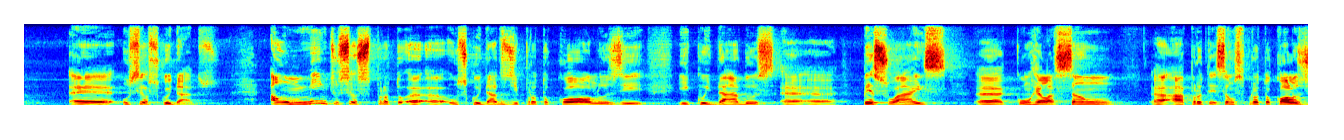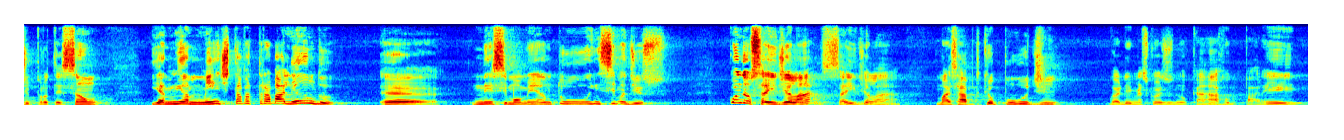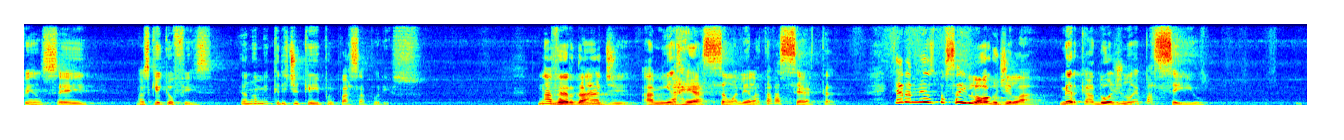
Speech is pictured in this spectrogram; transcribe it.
é, os seus cuidados. Aumente os seus uh, uh, os cuidados de protocolos e, e cuidados uh, pessoais com relação à proteção, os protocolos de proteção. E a minha mente estava trabalhando nesse momento em cima disso. Quando eu saí de lá, saí de lá mais rápido que eu pude, guardei minhas coisas no carro, parei, pensei, mas o que, que eu fiz? Eu não me critiquei por passar por isso. Na verdade, a minha reação ali ela estava certa. Era mesmo para sair logo de lá. Mercado hoje não é passeio.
